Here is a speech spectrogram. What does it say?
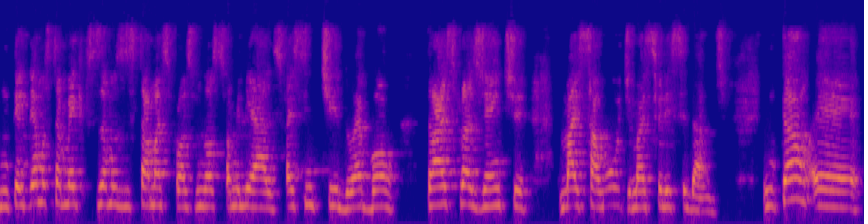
Entendemos também que precisamos estar mais próximos dos nossos familiares, faz sentido, é bom, traz para a gente mais saúde, mais felicidade. Então, é,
